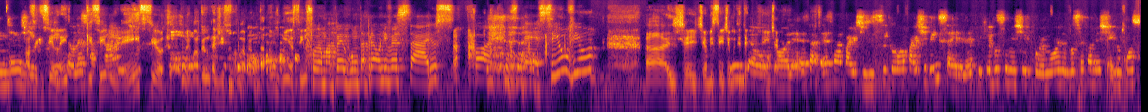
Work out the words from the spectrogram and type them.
Entendi. Nossa, que silêncio. Então, que silêncio. Parte... Foi uma pergunta difícil, uma pergunta tão ruim assim. Foi uma pergunta para universitários. É, Silvio. Ai, gente, eu me senti muito então, inteligente. Olha, essa, essa parte de ciclo é uma parte bem séria, né? Porque você mexer com hormônio, você tá mexendo com. Sim.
